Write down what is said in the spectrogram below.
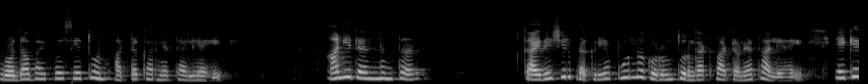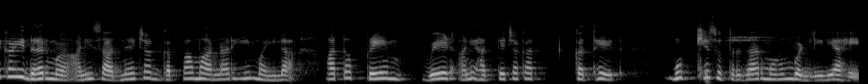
रोदा बायपास येथून अटक करण्यात आली आहे. आणि त्यानंतर कायदेशीर प्रक्रिया पूर्ण करून तुरुंगात पाठवण्यात आले आहे. एकेकाळी धर्म आणि साधनेच्या गप्पा मारणारी ही महिला आता प्रेम वेड आणि हत्येच्या कथेत मुख्य सूत्रधार म्हणून बनलेली आहे.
